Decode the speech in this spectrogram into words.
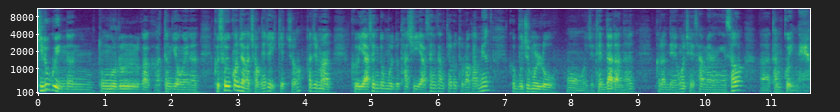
기르고 있는 동물과 같은 경우에는 그 소유권자가 정해져 있겠죠. 하지만 그 야생 동물도 다시 야생 상태로 돌아가면 그 무주물로 어, 이제 된다라는 그런 내용을 제3항에서 어, 담고 있네요.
